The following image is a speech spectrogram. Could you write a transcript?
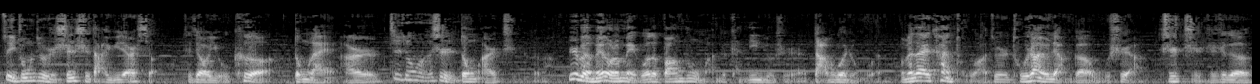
最终就是声势大雨点小，这叫有客东来而至东而至东而止，对吧？日本没有了美国的帮助嘛，那肯定就是打不过中国的。我们再看图啊，就是图上有两个武士啊，只指着这个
